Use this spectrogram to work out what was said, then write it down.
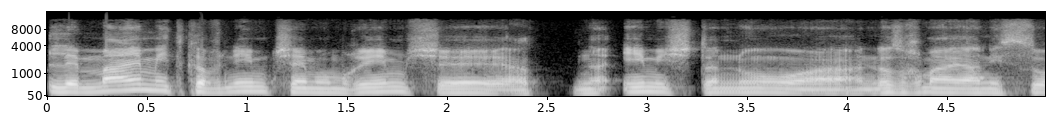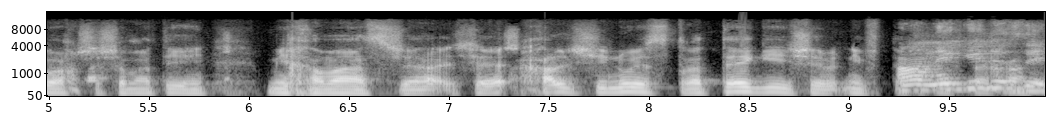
למה הם מתכוונים כשהם אומרים שהתנאים השתנו, אני לא זוכר מה היה הניסוח ששמעתי מחמאס, שחל שינוי אסטרטגי שנפתח... אה, אני אגיד את זה.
